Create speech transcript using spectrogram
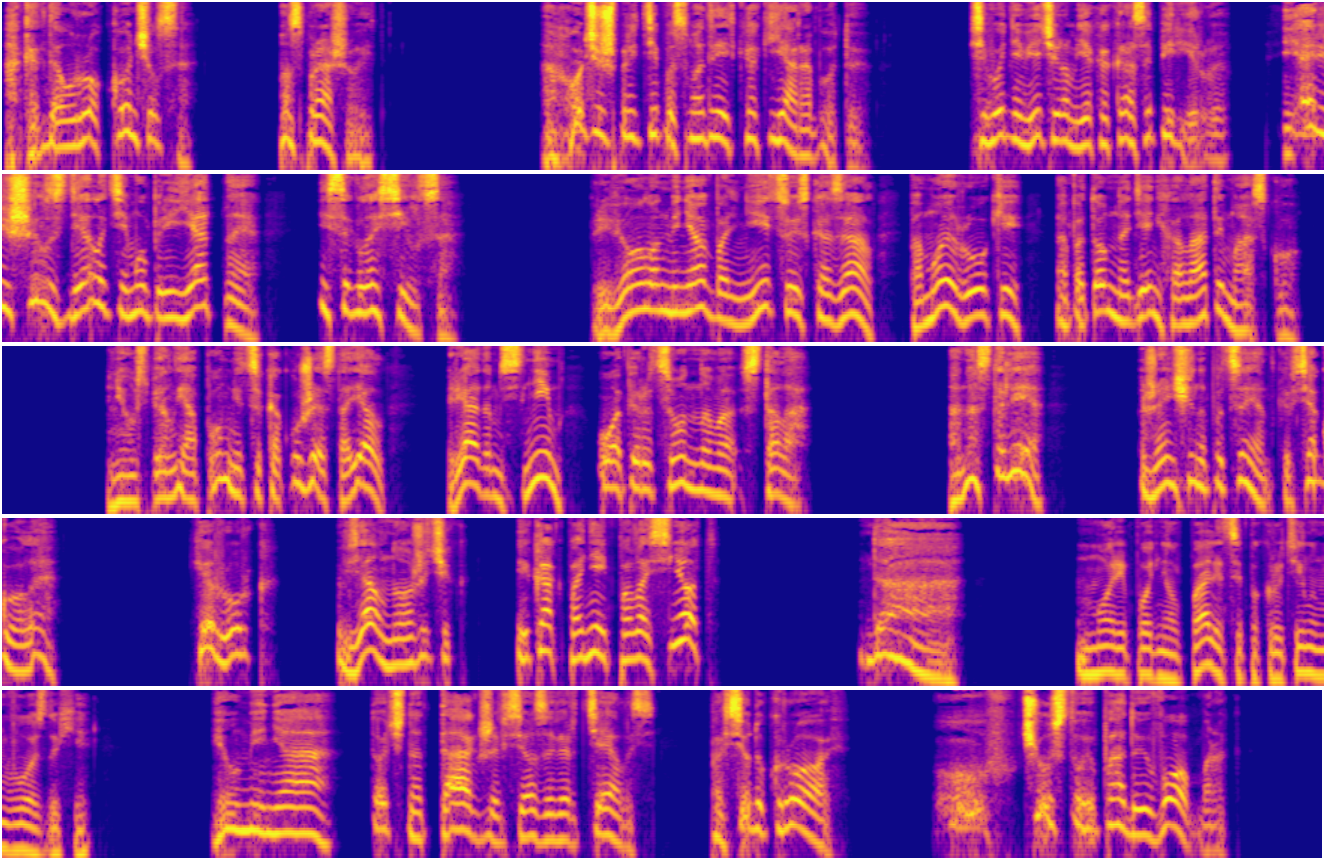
А когда урок кончился, он спрашивает, а хочешь прийти посмотреть, как я работаю? Сегодня вечером я как раз оперирую. Я решил сделать ему приятное и согласился. Привел он меня в больницу и сказал, помой руки, а потом надень халат и маску. Не успел я опомниться, как уже стоял рядом с ним у операционного стола. А на столе женщина-пациентка, вся голая. Хирург взял ножичек, и как по ней полоснет? Да. Море поднял палец и покрутил им в воздухе. И у меня точно так же все завертелось. Повсюду кровь. Уф, чувствую, падаю в обморок.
